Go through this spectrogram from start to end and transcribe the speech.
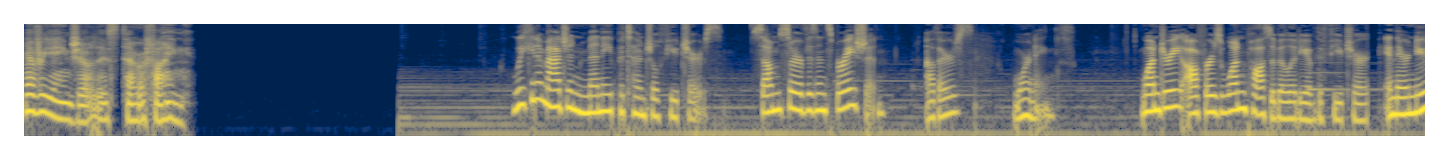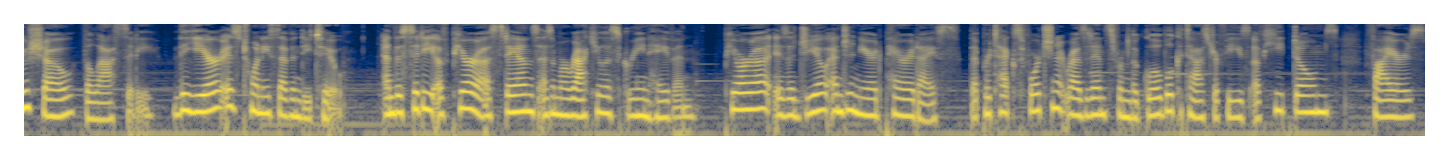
Every angel is terrifying. We can imagine many potential futures. Some serve as inspiration, others, warnings. Wondery offers one possibility of the future in their new show, The Last City. The year is 2072, and the city of Pura stands as a miraculous green haven. Pura is a geoengineered paradise that protects fortunate residents from the global catastrophes of heat domes, fires,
